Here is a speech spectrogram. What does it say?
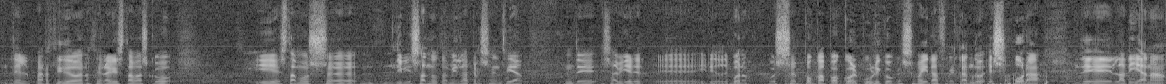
del Partido Nacionalista Vasco y estamos eh, divisando también la presencia de Xavier eh, Irido. Bueno, pues eh, poco a poco el público que se va a ir acercando. Es hora de la Diana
